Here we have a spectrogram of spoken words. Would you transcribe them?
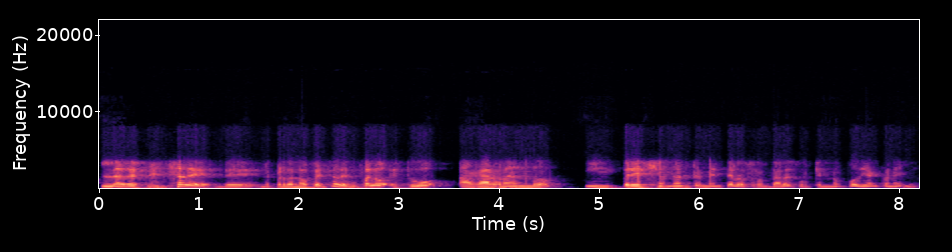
la defensa de, de, perdón, la ofensa de Búfalo estuvo agarrando impresionantemente a los frontales porque no podían con ellos.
